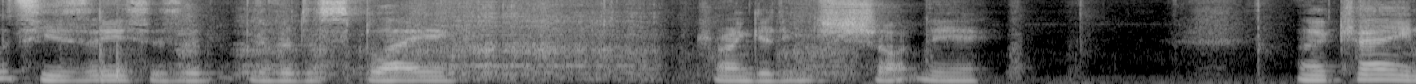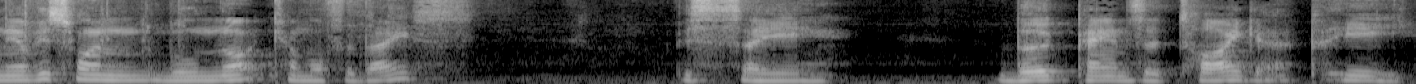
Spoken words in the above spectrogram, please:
let's use these as a bit of a display. Try and get in shot there. Okay, now this one will not come off the base. This is a Bergpanzer Tiger P.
